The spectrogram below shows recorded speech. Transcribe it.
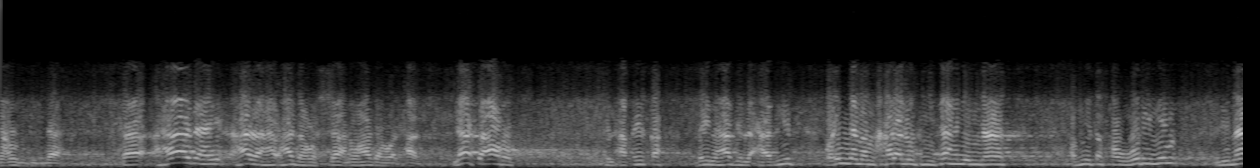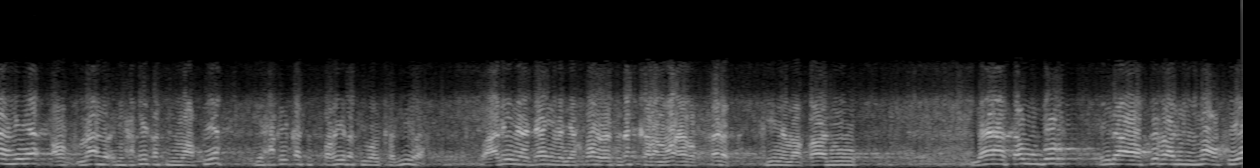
نعوذ بالله. فهذا هذا هذا هو الشأن وهذا هو الحال. لا تعارض في الحقيقة بين هذه الأحاديث وإنما الخلل في فهم الناس وفي تصورهم لما هي أو ما هي لحقيقة المعصية لحقيقة الصغيرة والكبيرة. وعلينا دائما يا اخوانا نتذكر مواعظ السلف حينما قالوا لا تنظر إلى صغر المعصية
